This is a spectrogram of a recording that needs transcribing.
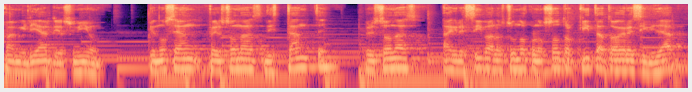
familiar, Dios mío. Que no sean personas distantes, personas agresivas los unos con los otros. Quita toda agresividad,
